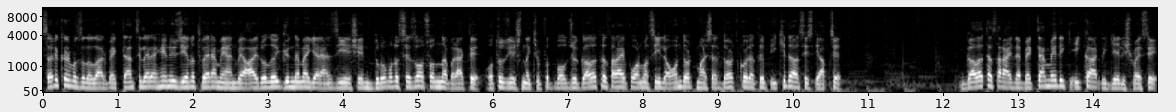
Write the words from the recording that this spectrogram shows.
Sarı Kırmızılılar beklentilere henüz yanıt veremeyen ve ayrılığı gündeme gelen Ziyech'in durumunu sezon sonuna bıraktı. 30 yaşındaki futbolcu Galatasaray formasıyla 14 maçta 4 gol atıp 2 de asist yaptı. Galatasaray'da beklenmedik Icardi gelişmesi.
